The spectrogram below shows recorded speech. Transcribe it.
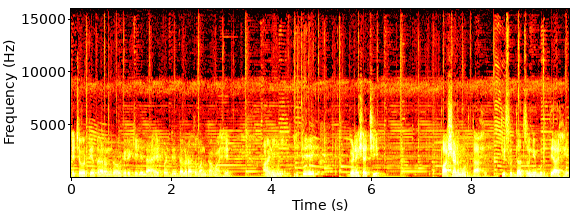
त्याच्यावरती आता रंग वगैरे केलेला आहे पण ते दगडाचं बांधकाम आहे. आणि इथे एक गणेशाची पाषाण मूर्त आहे. ती सुद्धा जुनी मूर्ती आहे.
